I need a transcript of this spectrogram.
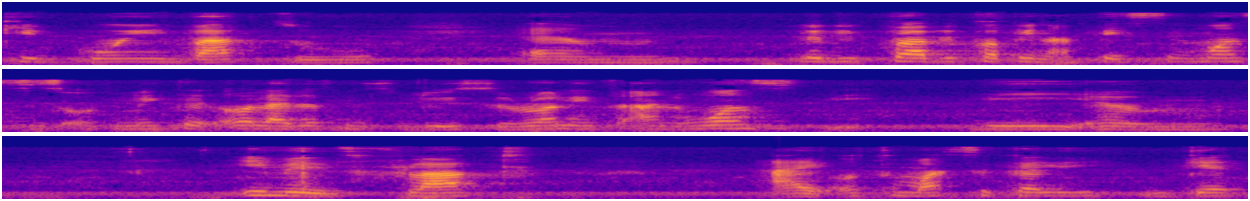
keep going back to um, maybe probably copying and pasting once it's automated all I just need to do is to run it. And once the, the um, email is flagged I automatically get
